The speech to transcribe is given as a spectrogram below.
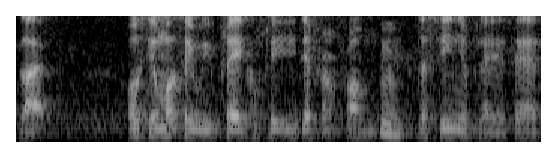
Like, obviously I'm not saying we play completely different from Mm. the senior players here,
